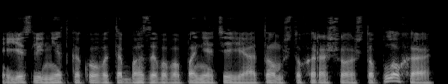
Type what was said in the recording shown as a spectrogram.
Если нет какого-то базового понятия о том, что хорошо, а что плохо,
